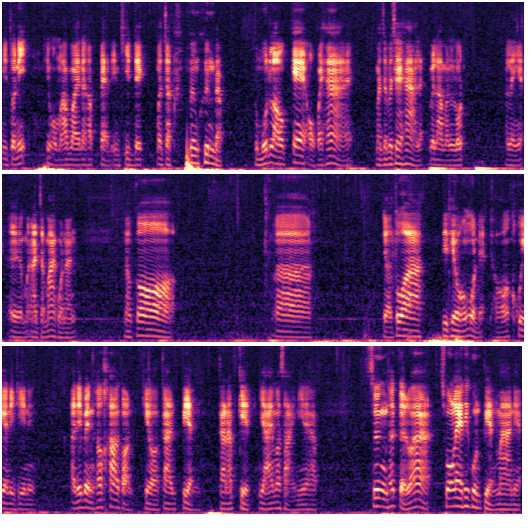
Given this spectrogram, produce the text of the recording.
มีตัวนี้ที่ผมอัพไว้นะครับ8อินคีเด็กมันจะเพิ่มขึ้นแบบ สมมุติเราแก้ออกไป 5 มันจะไม่ใช่ 5 แล้ว เวลามันลด อะไรเงี้ยเออมันอาจจะมากกว่านั้น แล้วก็เออเดี๋ยวตัวดีเทลทั้งหมดเนี่ยเดี๋ยวคุยกันอีกทีหนึ่งอันนี้เป็นคร่าวๆก่อนเกี่ยวกับการเปลี่ยนการอัปเกรดย้ายมาสายนี้นะครับ ซึ่งถ้าเกิดว่าช่วงแรกที่คุณเปลี่ยนมาเนี่ย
